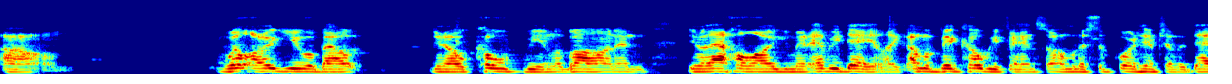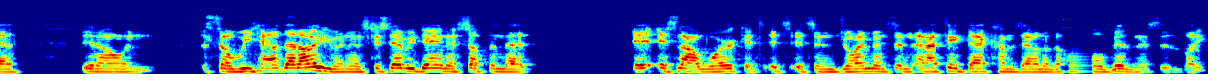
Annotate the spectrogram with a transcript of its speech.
um, we'll argue about you know kobe and lebron and you know that whole argument every day. Like i'm a big kobe fan so i'm going to support him to the death you know and so we have that argument. It's just every day and it's something that it, it's not work. It's it's it's enjoyment, and, and I think that comes down to the whole business. Is like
